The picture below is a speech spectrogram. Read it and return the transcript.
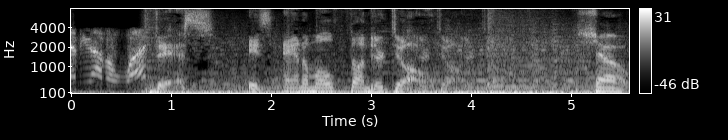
And you have a what? This is Animal Thunderdome. So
